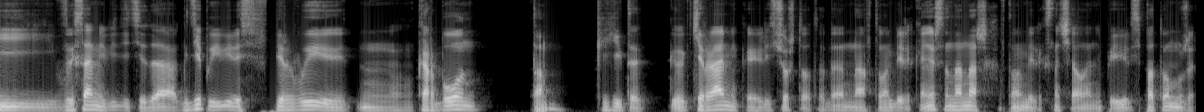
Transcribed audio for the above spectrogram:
И вы сами видите, да, где появились впервые карбон, там какие-то э, керамика или еще что-то, да, на автомобилях. Конечно, на наших автомобилях сначала они появились, потом уже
